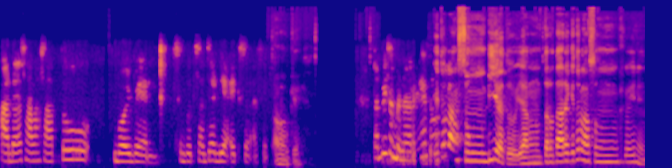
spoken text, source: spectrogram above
pada salah satu boy band sebut saja dia EXO asik Oh, Oke. Tapi sebenarnya tuh Itu langsung dia tuh yang tertarik itu langsung ke ini.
